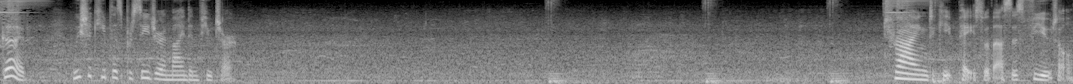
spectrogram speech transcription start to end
Good. We should keep this procedure in mind in future. Trying to keep pace with us is futile.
